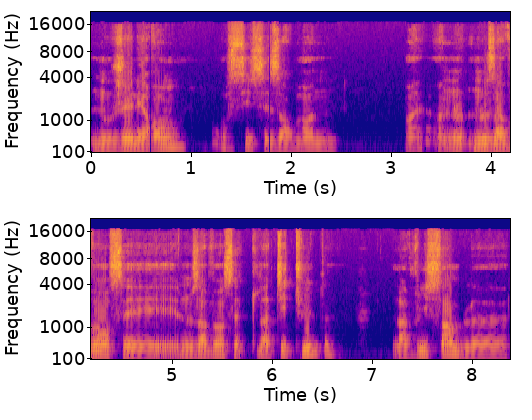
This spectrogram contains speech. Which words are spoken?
nous générons aussi ces hormones. Nous, avons cette latitude. La vie semble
